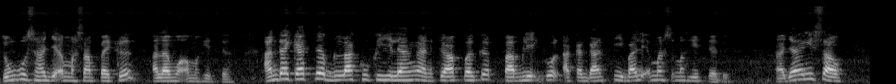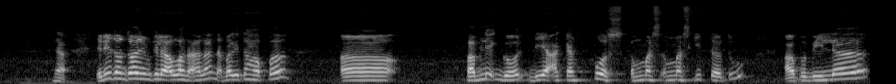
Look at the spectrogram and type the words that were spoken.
Tunggu sahaja emas sampai ke alamat emas kita. Andai kata berlaku kehilangan ke apa ke, public gold akan ganti balik emas-emas kita tu. Ha, jangan risau. Ha, jadi tuan-tuan yang Allah Ta'ala nak bagi tahu apa, uh, public gold dia akan post emas-emas kita tu apabila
